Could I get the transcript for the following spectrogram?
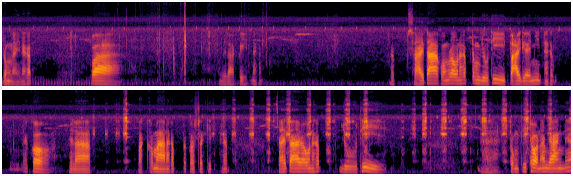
ตรงไหนนะครับ ว่าเวลากรีดนะครับ สายตาของเรานะครับ ต้องอยู่ที่ปลายเดือยมีดนะครับ แล้วก็เวลาปักเข้ามานะครับ แล้วก็สะกิดนะครับ สายตาเรานะครับ อยู่ที่ตรงที่ท่อน้ำยางเนื้อ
